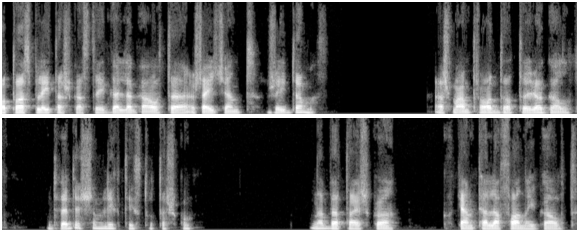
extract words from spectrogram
o tuos play taškas tai gali gauti žaidžiant žaidimus aš man atrodo turiu gal dvidešimt lygtais tų taškų. Na bet aišku kokiam telefonui gaut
